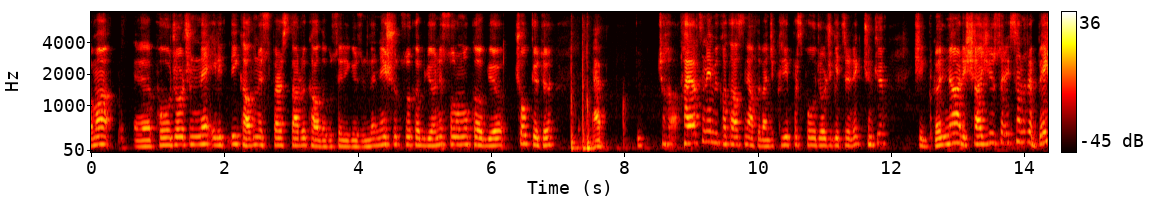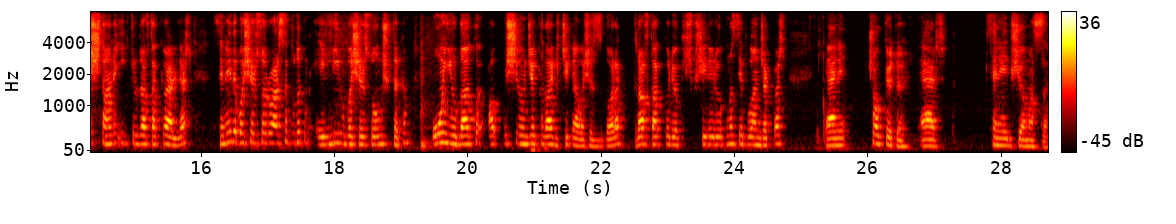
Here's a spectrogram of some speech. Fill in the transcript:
Ama e, Paul George'un ne elitliği kaldı ne süperstarlığı kaldı bu seri gözümde. Ne şut sokabiliyor ne sorumluluk alabiliyor. Çok kötü. Yani, hayatın en büyük hatasını yaptı bence Clippers Paul George'u getirerek. Çünkü işte Gallinari, Shajius Alexander'a 5 tane ilk tur draft hakkı verdiler. Seneye de başarısı varsa bu takım 50 yıl başarısı olmuş bir takım. 10 yıl daha 60 yıl önce kadar gidecekler başarısızlık olarak. Draft hakları yok, hiçbir şeyleri yok. Nasıl yapılanacaklar? Yani çok kötü eğer seneye bir şey olmazsa.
